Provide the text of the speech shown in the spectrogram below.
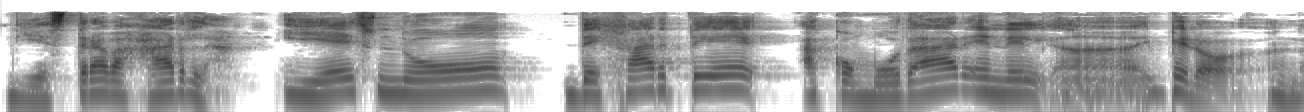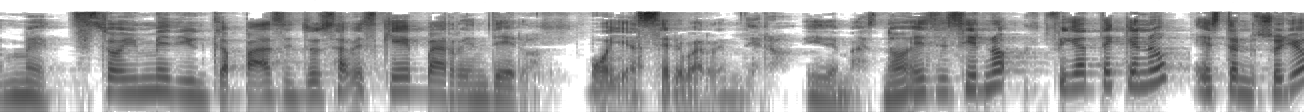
y es trabajarla y es no dejarte acomodar en el, ay, pero me, soy medio incapaz, entonces, ¿sabes qué? Barrendero, voy a ser barrendero y demás, ¿no? Es decir, no, fíjate que no, este no soy yo.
